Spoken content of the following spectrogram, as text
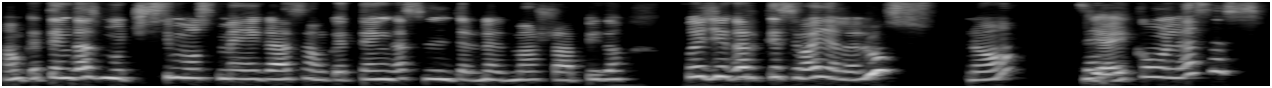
Aunque tengas muchísimos megas, aunque tengas el internet más rápido, puede llegar que se vaya la luz, ¿no? ¿Y ahí cómo le haces?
